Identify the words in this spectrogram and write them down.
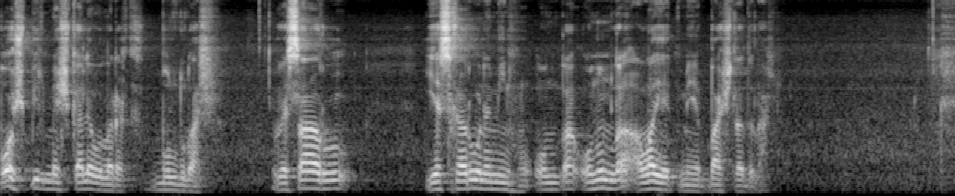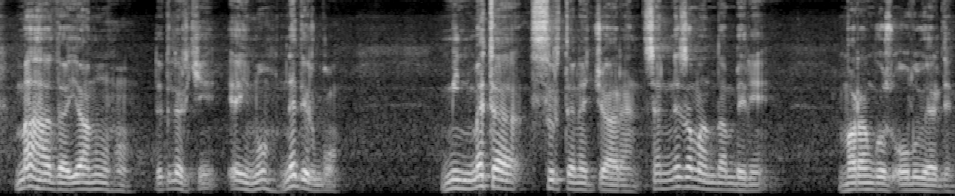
boş bir meşgale olarak buldular. Ve saru yesharune minhu. Onda, onunla alay etmeye başladılar. Ma hada ya Nuhu. Dediler ki ey Nuh nedir bu? Min meta sırte neccaren. Sen ne zamandan beri marangoz oğlu verdin?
